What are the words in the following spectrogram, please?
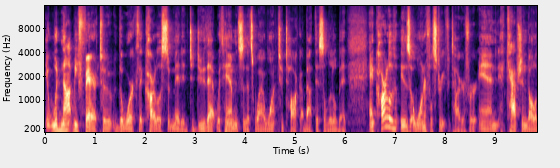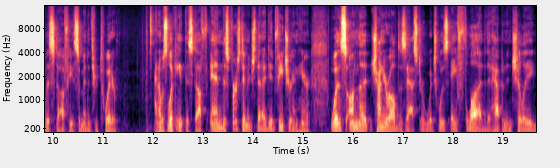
it would not be fair to the work that Carlos submitted to do that with him, and so that's why I want to talk about this a little bit. And Carlos is a wonderful street photographer and captioned all of his stuff. He submitted through Twitter. And I was looking at this stuff, and this first image that I did feature in here was on the Chañaral disaster, which was a flood that happened in Chile,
